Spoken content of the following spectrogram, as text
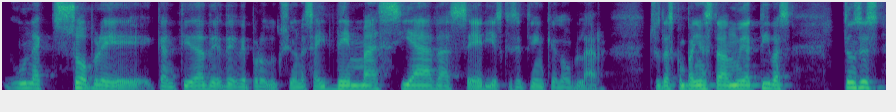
una sobre cantidad de, producciones, hay demasiadas series que se tienen que doblar. Entonces las compañías estaban muy activas. Entonces,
